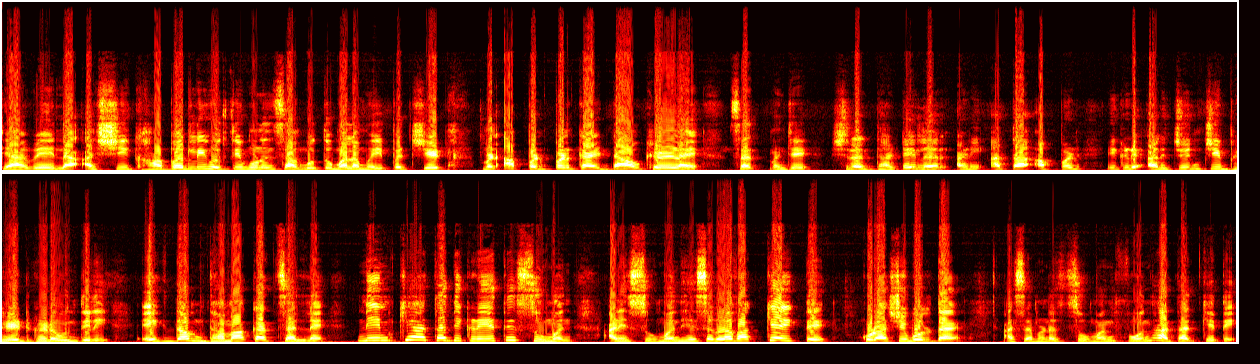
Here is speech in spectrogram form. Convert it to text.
त्यावेळेला अशी घाबरली होती म्हणून सांगू तुम्हाला महिपत शेठ. पण आपण पण काय डाव खेळलाय. सत म्हणजे श्रद्धा टेलर आणि आता आपण इकडे अर्जुनची भेट घडवून दिली. एकदम धमाकात चाललाय. नेमकी आता तिकडे येते सुमन आणि सुमन हे सगळं वाक्य ऐकते. कुणाशी बोलताय? असं म्हणत सुमन फोन हातात घेते.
